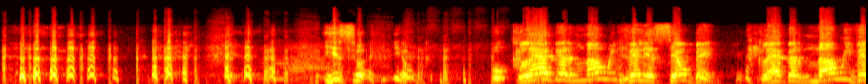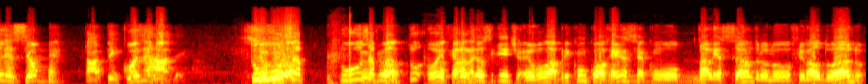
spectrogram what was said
Isso. Eu... O Kleber não envelheceu bem. Kleber não envelheceu bem. Tá? Tem coisa errada aí. Tu usa Tu usa pantu... Oi, eu quero dizer o seguinte, eu vou abrir concorrência com o D'Alessandro no final do ano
